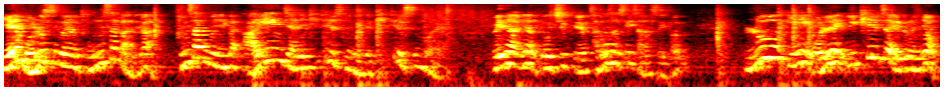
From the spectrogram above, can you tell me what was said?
얘는 뭘로 쓴 거냐면 동사가 아니라 분사 부분이니까 ing 아닌 pp를 쓰는 건데 pp를 쓴 거예요. 왜냐하면 이거 지울게요. 자동사로 쓰이지 않았어요. 이건. 루인이 원래 이 필자 애들은요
